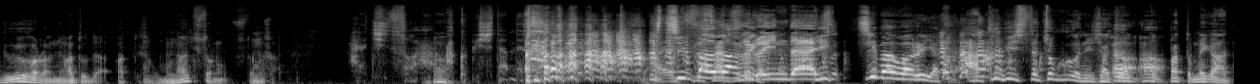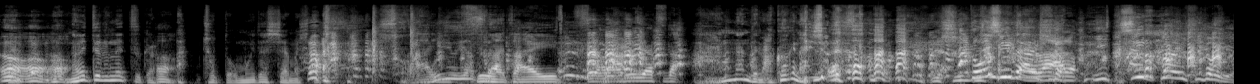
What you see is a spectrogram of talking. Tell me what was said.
上原に後で会ってさ、もう泣いてたの？って言ったらさ、あれ実はあくびしたんです。一番悪い。ずるいんだ。一番悪いやつ。あくびした直後に社長とパッと目があって、泣いてるねっつうから、あ、ちょっと思い出しちゃいました。そういうやつだ。あいつ悪いやつだ。あんなんで泣くわけないじゃないですか。ひどい。一番ひどいよ。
